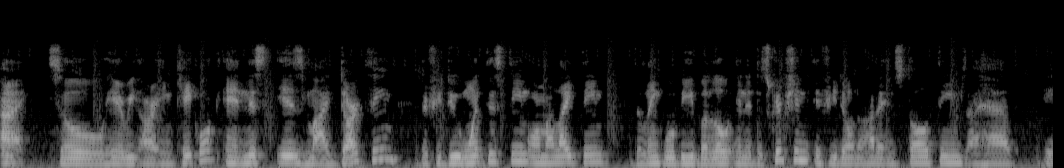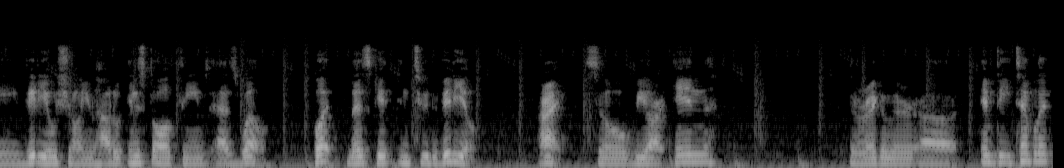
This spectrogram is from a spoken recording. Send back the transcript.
All right, so here we are in Cakewalk, and this is my dark theme. If you do want this theme or my light theme, the link will be below in the description. If you don't know how to install themes, I have a video showing you how to install themes as well. But let's get into the video. All right, so we are in the regular uh, empty template.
